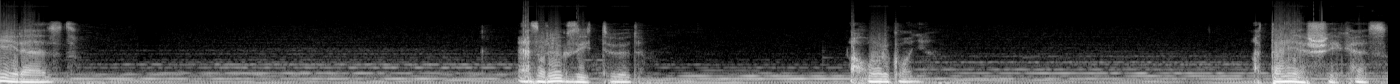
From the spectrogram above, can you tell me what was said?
Érezd! Ez a rögzítőd. A horgony. A teljességhez.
